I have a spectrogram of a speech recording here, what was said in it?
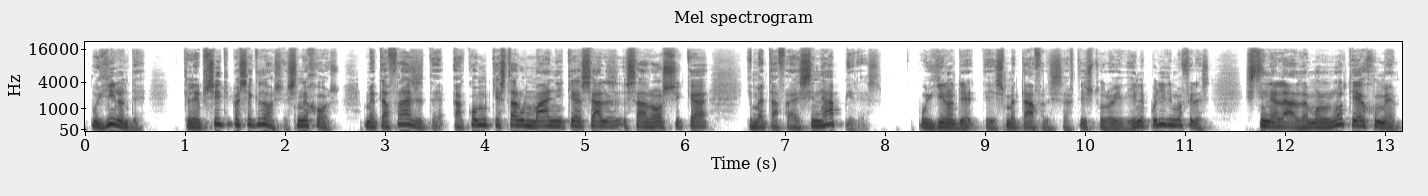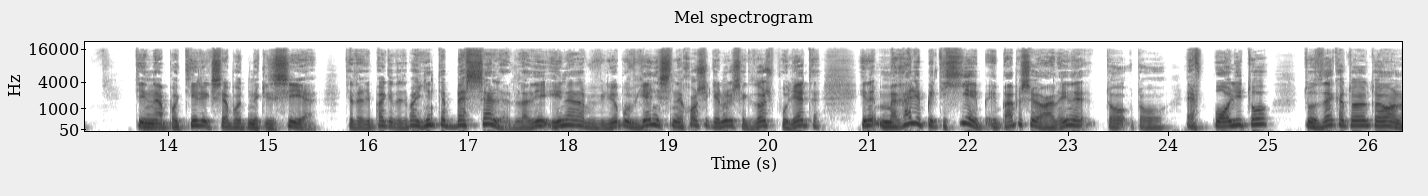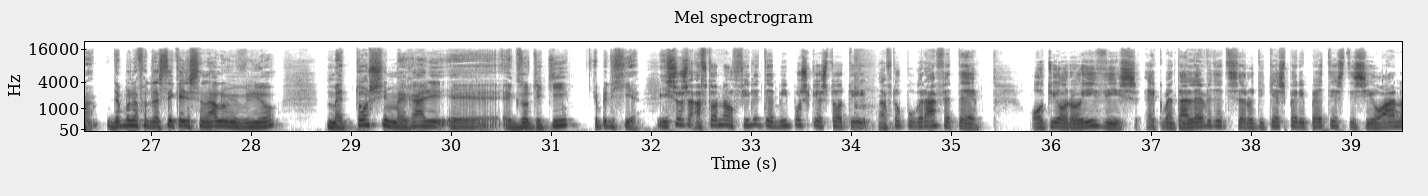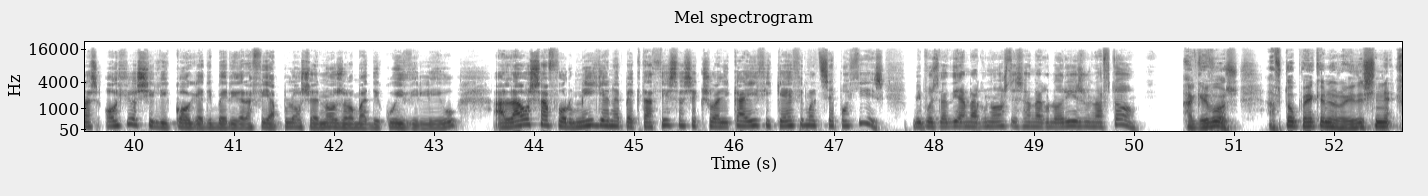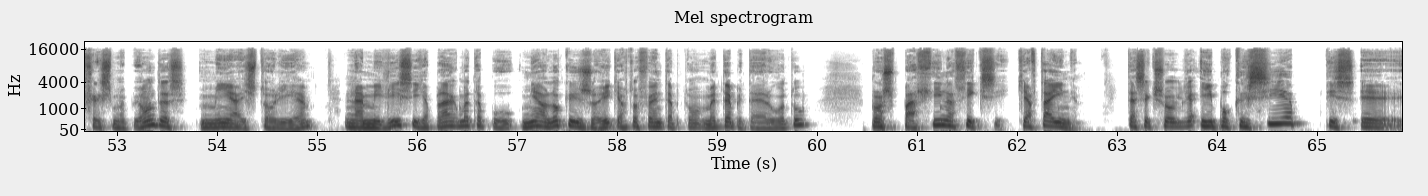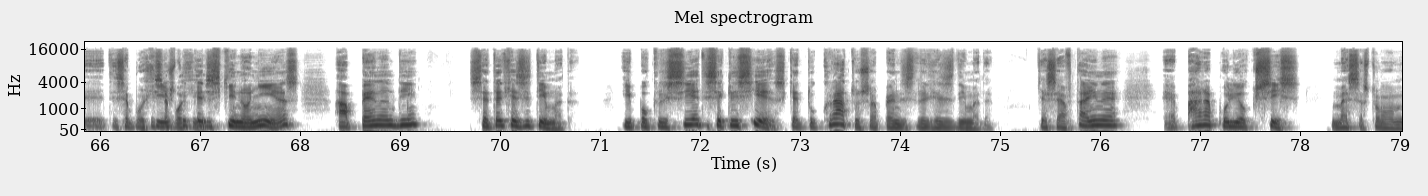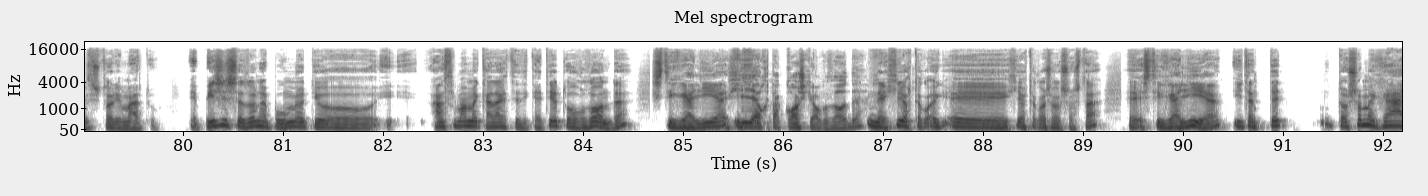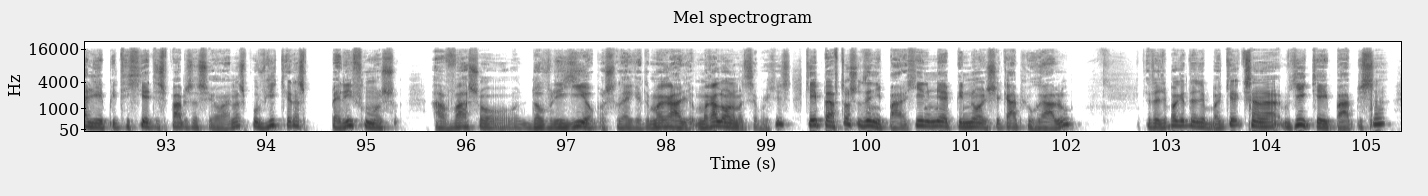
που γίνονται κλεψίτυπες εκδόσεις συνεχώς. Μεταφράζεται ακόμη και στα ρουμάνικα, σε άλλες, στα ρώσικα. Οι μεταφράσεις είναι άπειρες που γίνονται τη μετάφρασης αυτής του Ροίδη είναι πολύ δημοφιλές. Στην Ελλάδα, μόνο ότι έχουμε την αποκήρυξη από την Εκκλησία κτλ. κτλ γίνεται best seller. Δηλαδή είναι ένα βιβλίο που βγαίνει συνεχώς σε καινούριες εκδόσεις, πουλιέται. Είναι μεγάλη επιτυχία. Η Πάπης Ιωάννα είναι το, το ευπόλυτο του 19ου αιώνα. Δεν μπορεί να φανταστεί κανείς ένα άλλο βιβλίο με τόση μεγάλη ε, εκδοτική επιτυχία. Ίσως αυτό να οφείλεται μήπως και στο ότι αυτό που γράφεται ότι ο Ροίδης εκμεταλλεύεται τις ερωτικές περιπέτειες της Ιωάννας όχι ως υλικό για την περιγραφή απλώς ενός ρομαντικού ειδηλίου, αλλά ως αφορμή για να επεκταθεί στα σεξουαλικά ήθη και έθιμα της εποχής. Μήπως δηλαδή αναγνώστες αναγνωρίζουν αυτό; Ακριβώς. Αυτό που έκανε ο Ροίδης είναι χρησιμοποιώντας μία ιστορία να μιλήσει για πράγματα που μια ολόκληρη ζωή, και αυτό φαίνεται από το μετέπειτα έργο του, προσπαθεί να θίξει. Και αυτά είναι τα σεξουαλικά, η υποκρισία της, ε, της, εποχής της του και της κοινωνίας απέναντι σε τέτοια ζητήματα. Η υποκρισία της Εκκλησίας και του κράτους απέναντι σε τέτοια ζητήματα. Και σε αυτά είναι ε, πάρα πολύ οξύς μέσα στο μυθιστόρημά του. Επίσης εδώ να πούμε ότι ο, αν θυμάμαι καλά τη δεκαετία του 80 στη Γαλλία... 1880. Ναι, 1800, ε, 1800 σωστά. Ε, στη Γαλλία ήταν τόσο μεγάλη επιτυχία της Πάπισσας Ιωάννας που βγήκε ένας περίφημος Αβάσο Ντοβριγί όπως λέγεται, μεγάλο, μεγάλο όνομα της εποχής και είπε αυτός δεν υπάρχει, είναι μια επινόηση κάποιου Γάλλου και τα λοιπά και τα λοιπά. Και ξαναβγήκε η Πάπισσα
